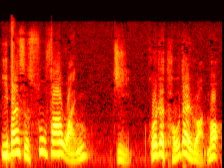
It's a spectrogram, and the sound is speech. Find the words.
一般是梳发挽髻或者头戴软帽。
